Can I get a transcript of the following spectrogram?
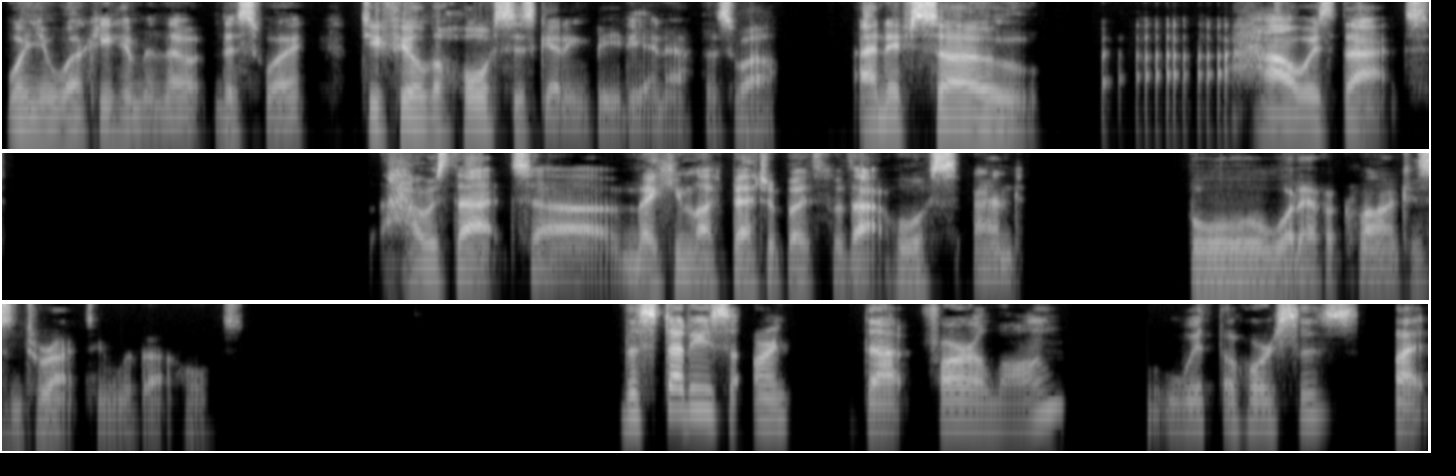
when you're working him in the, this way? Do you feel the horse is getting BDNF as well? And if so, uh, how is that how is that uh, making life better both for that horse and for whatever client is interacting with that horse? The studies aren't that far along with the horses, but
